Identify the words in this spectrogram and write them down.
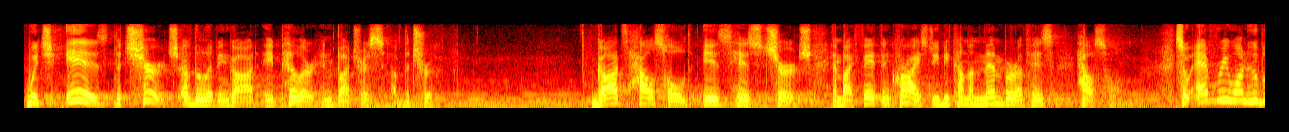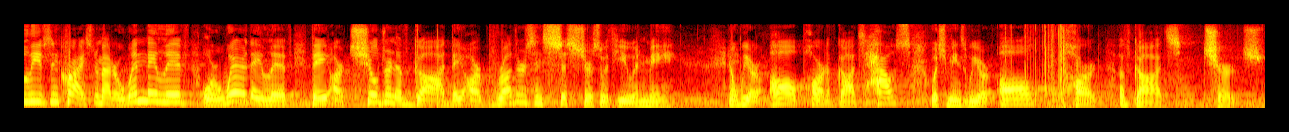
which is the church of the living God, a pillar and buttress of the truth. God's household is his church, and by faith in Christ, you become a member of his household. So, everyone who believes in Christ, no matter when they live or where they live, they are children of God. They are brothers and sisters with you and me. And we are all part of God's house, which means we are all part of God's church.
